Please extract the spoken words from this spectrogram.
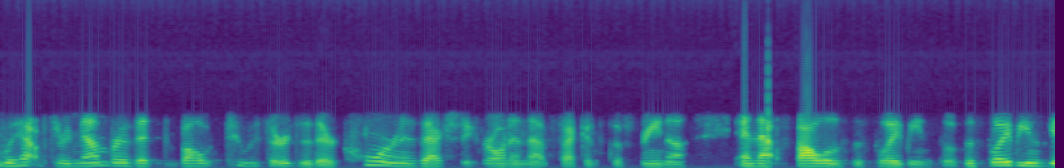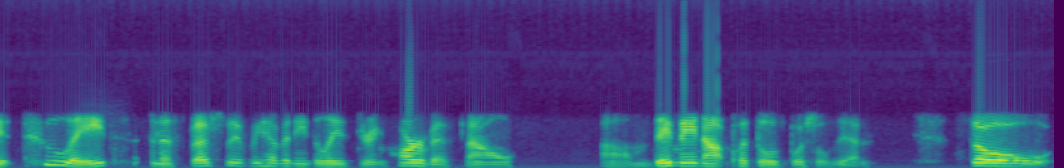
we have to remember that about two thirds of their corn is actually grown in that second safrinha, and that follows the soybeans. So if the soybeans get too late, and especially if we have any delays during harvest now, um, they may not put those bushels in. So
